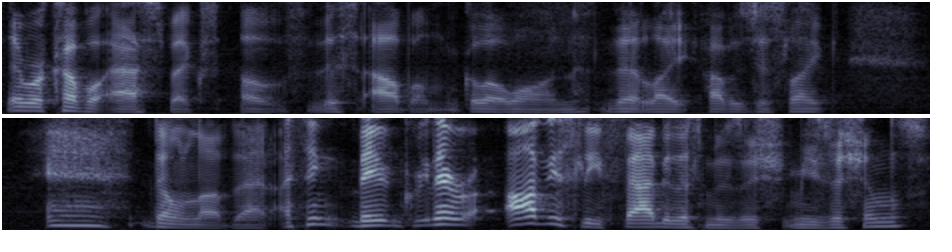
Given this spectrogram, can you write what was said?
there were a couple aspects of this album, Glow On, that like I was just like, eh, don't love that. I think they they're obviously fabulous music- musicians,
